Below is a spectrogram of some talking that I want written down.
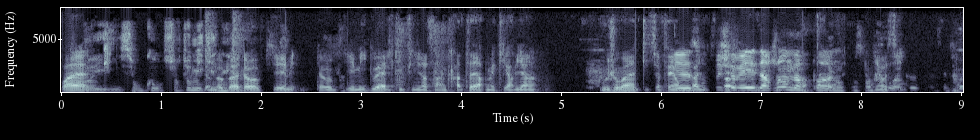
Ouais. Ils sont cons, surtout Mickey. Bah, t'as oublié, Miguel qui finit dans un cratère mais qui revient. Ou Joanne qui se fait Et en les chevaliers d'argent ne meurent pas, donc on s'en fout aussi. un peu.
